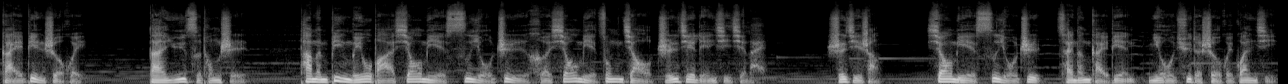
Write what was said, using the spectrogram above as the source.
改变社会，但与此同时，他们并没有把消灭私有制和消灭宗教直接联系起来。实际上，消灭私有制才能改变扭曲的社会关系，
